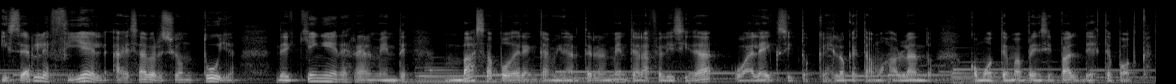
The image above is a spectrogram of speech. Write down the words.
y serle fiel a esa versión tuya de quién eres realmente, vas a poder encaminarte realmente a la felicidad o al éxito, que es lo que estamos hablando como tema principal de este podcast.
